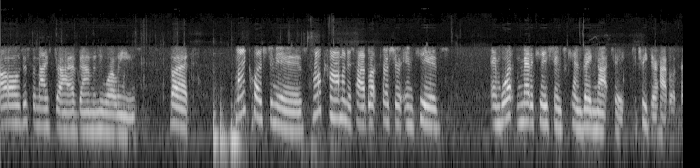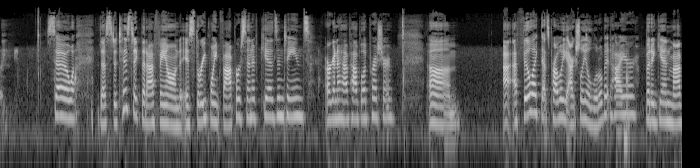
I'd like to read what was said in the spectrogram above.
Oh, just a nice drive down to New Orleans. But my question is how common is high blood pressure in kids, and what medications can they not take to treat their high blood pressure? So, the statistic that I found is 3.5% of kids and teens are going to have high blood pressure. Um, I, I feel like that's probably actually a little bit higher, but again, my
